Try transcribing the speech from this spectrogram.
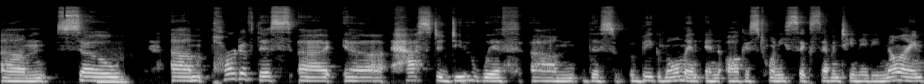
Um, so. Mm um, part of this uh, uh, has to do with um, this big moment in August 26, 1789,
